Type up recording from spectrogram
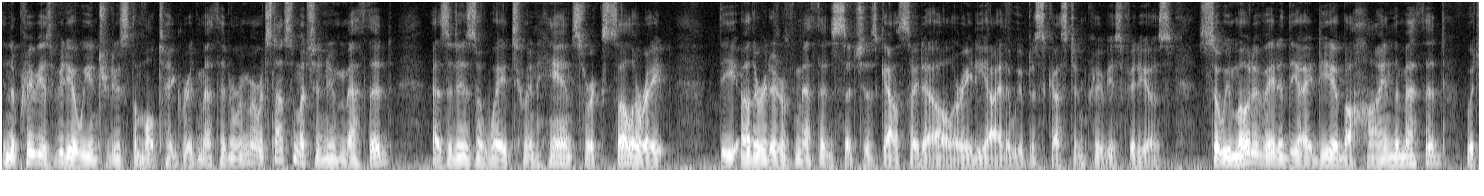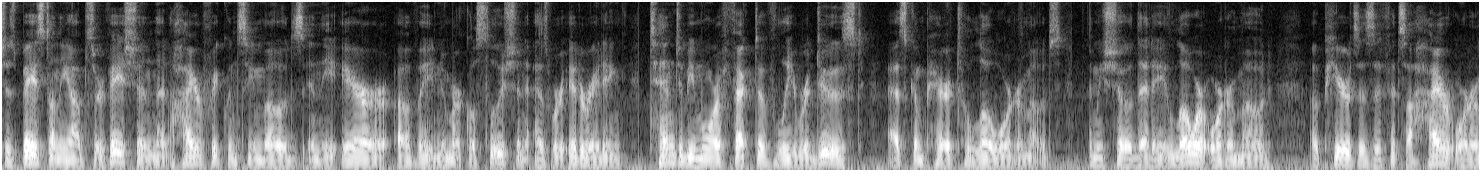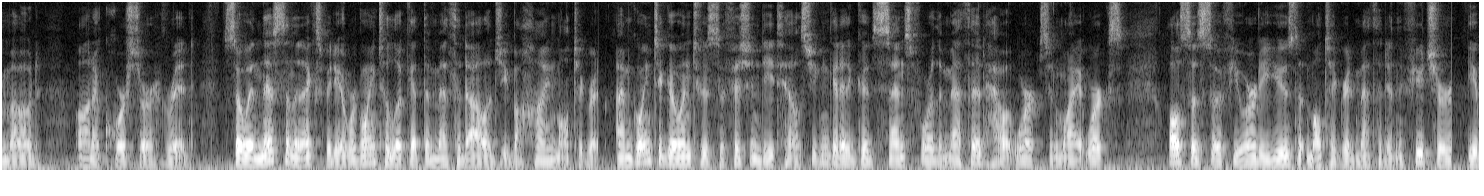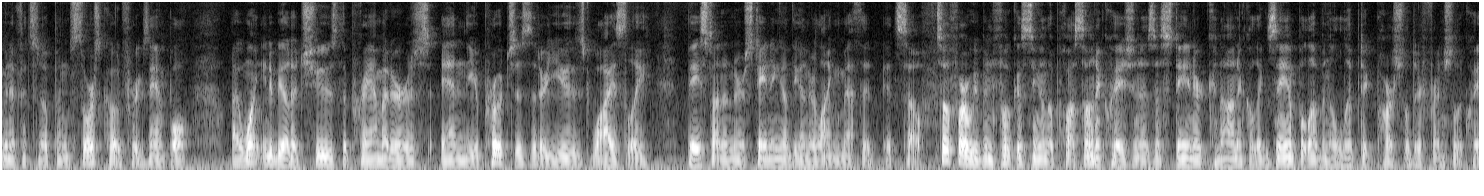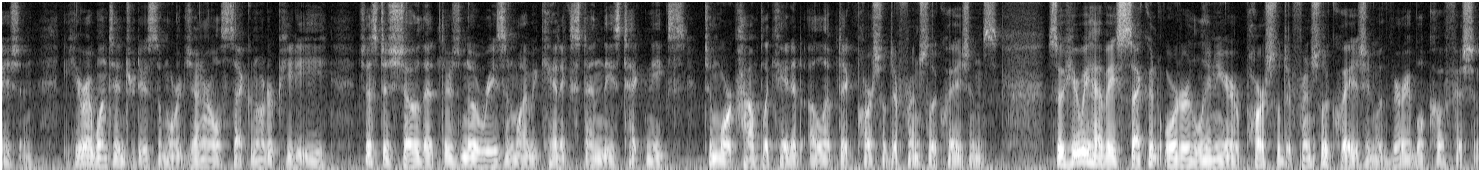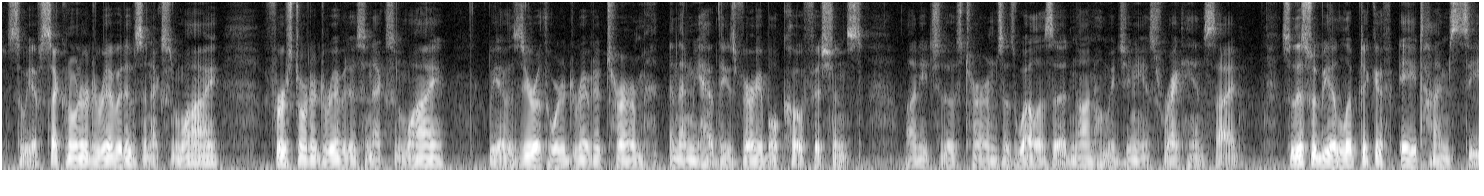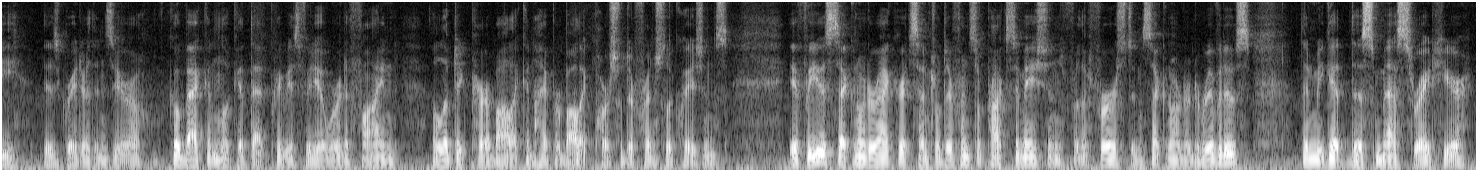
In the previous video, we introduced the multi-grid method. And remember, it's not so much a new method as it is a way to enhance or accelerate the other iterative methods such as Gauss Seidel or ADI that we've discussed in previous videos. So we motivated the idea behind the method, which is based on the observation that higher frequency modes in the error of a numerical solution as we're iterating tend to be more effectively reduced as compared to low order modes. And we showed that a lower order mode appears as if it's a higher order mode on a coarser grid. So in this and the next video, we're going to look at the methodology behind multigrid. I'm going to go into sufficient detail so you can get a good sense for the method, how it works and why it works. Also, so if you were to use the multigrid method in the future, even if it's an open source code, for example, I want you to be able to choose the parameters and the approaches that are used wisely based on an understanding of the underlying method itself. So far we've been focusing on the Poisson equation as a standard canonical example of an elliptic partial differential equation. Here I want to introduce a more general second order PDE just to show that there's no reason why we can't extend these techniques to more complicated elliptic partial differential equations. So here we have a second order linear partial differential equation with variable coefficients. So we have second order derivatives in x and y, first order derivatives in x and y, we have a zeroth order derivative term, and then we have these variable coefficients on each of those terms, as well as a non-homogeneous right-hand side. So this would be elliptic if a times c is greater than zero. Go back and look at that previous video where we defined elliptic, parabolic, and hyperbolic partial differential equations. If we use second order accurate central difference approximation for the first and second order derivatives, then we get this mess right here.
